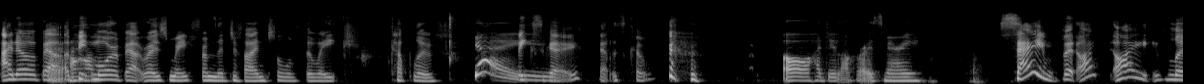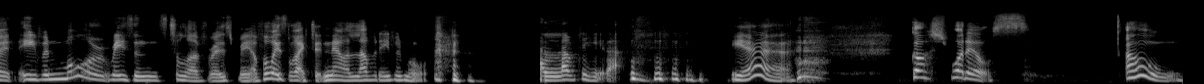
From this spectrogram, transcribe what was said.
I know about I a bit have- more about rosemary from the Divine Tool of the Week a couple of yay weeks ago. That was cool. oh i do love rosemary Same, but I I learned even more reasons to love rosemary. I've always liked it, and now I love it even more. i love to hear that yeah. Gosh, what else? Oh,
